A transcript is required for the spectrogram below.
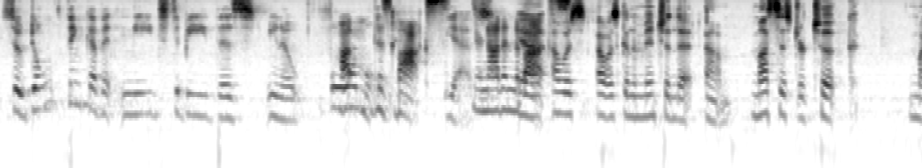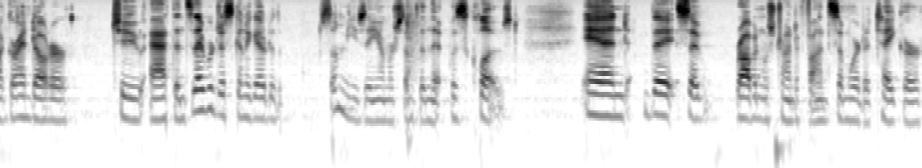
So don't think of it needs to be this, you know, formal. Uh, this box. Yes. You're not in the yeah, box. I was I was going to mention that um, my sister took my granddaughter to Athens. They were just going to go to the, some museum or something that was closed, and they so Robin was trying to find somewhere to take her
